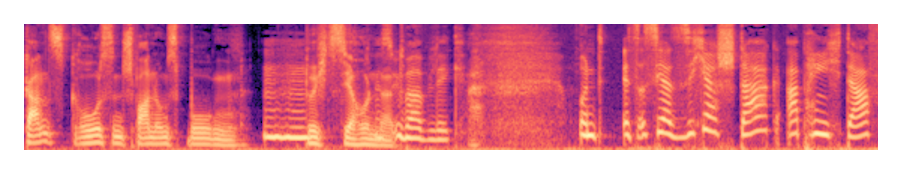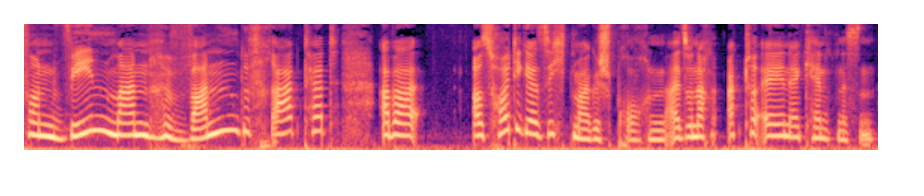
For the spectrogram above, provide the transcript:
ganz großen Spannungsbogen mhm. durchs Jahrhundert. Das Überblick. Und es ist ja sicher stark abhängig davon, wen man wann gefragt hat. Aber aus heutiger Sicht mal gesprochen, also nach aktuellen Erkenntnissen,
